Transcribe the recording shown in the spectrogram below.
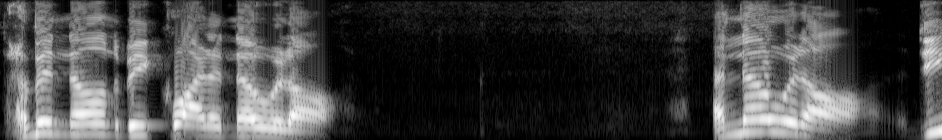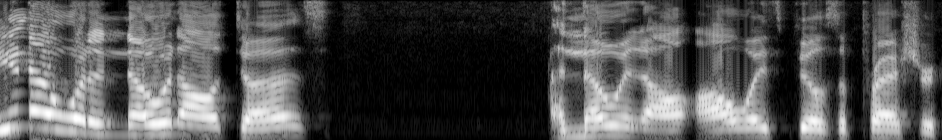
but I've been known to be quite a know-it-all. A know it all. Do you know what a know it all does? A know it all always feels the pressure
